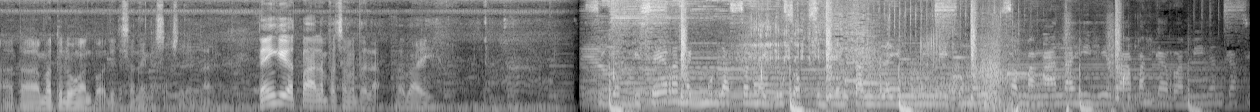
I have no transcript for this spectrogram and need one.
at ah, matulungan po dito sa Negros Occidental. Thank you at paalam pa sa matala. Bye-bye. Si Gabisera nagmula sa Negros Occidental Layunin ay tumulong sa mga nahihirapan karamihan kasi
